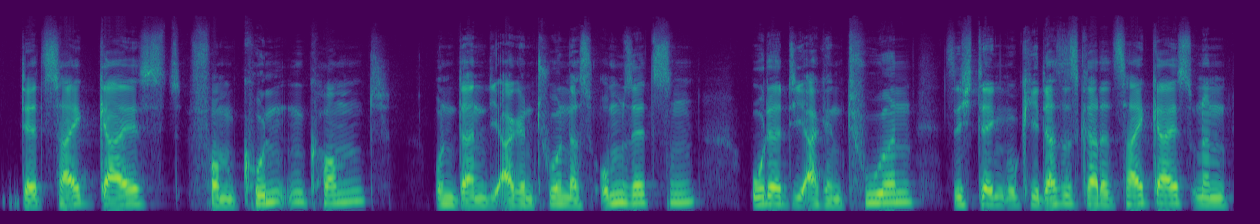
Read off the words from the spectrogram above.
der Zeitgeist vom Kunden kommt und dann die Agenturen das umsetzen oder die Agenturen sich denken, okay, das ist gerade Zeitgeist und dann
